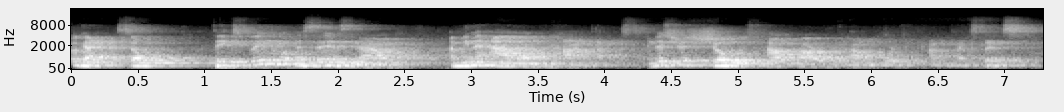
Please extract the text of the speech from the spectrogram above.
Okay, so to explain what this is now, I'm going to add on context. And this just shows how powerful how important context is.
